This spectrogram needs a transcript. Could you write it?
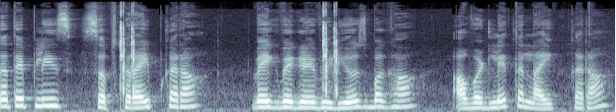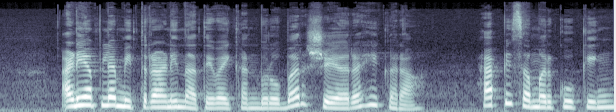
तर ते प्लीज सबस्क्राईब करा. वेगवेगळे व्हिडिओज बघा. आवडले तर लाईक करा. आणि आपल्या मित्र आणि नातेवाईकांबरोबर शेअरही करा. हॅपी समर कुकिंग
